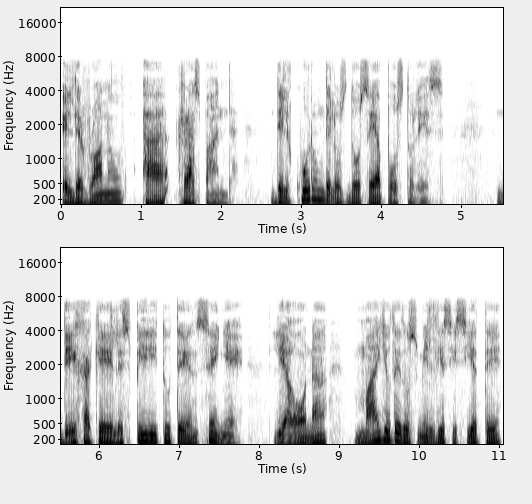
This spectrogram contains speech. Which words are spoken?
el de Ronald A. Rasband, del Quórum de los Doce Apóstoles. Deja que el Espíritu te enseñe. Liaona, mayo de 2017,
